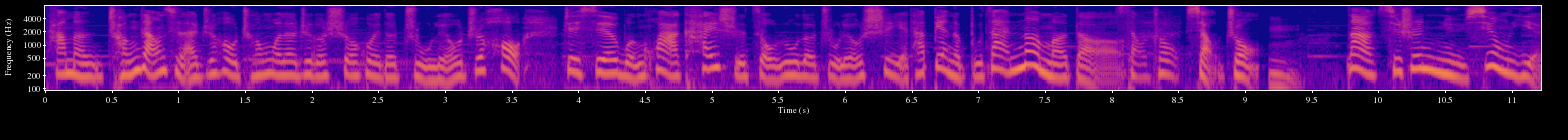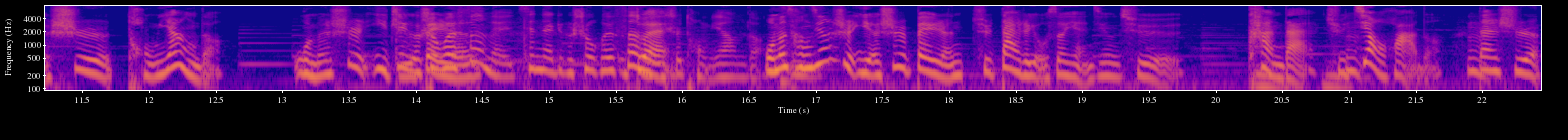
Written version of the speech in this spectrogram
他们成长起来之后，成为了这个社会的主流之后，这些文化开始走入了主流视野，它变得不再那么的小众。小众。嗯那其实女性也是同样的，我们是一直这个社会氛围，现在这个社会氛围是同样的。我们曾经是也是被人去戴着有色眼镜去看待、嗯去教化的。嗯但是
